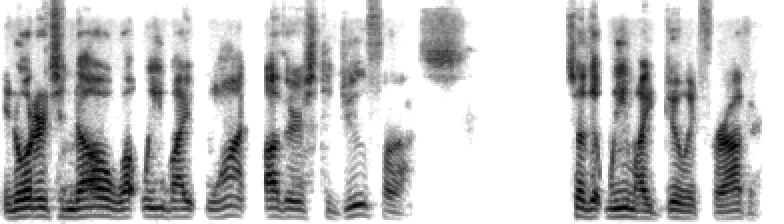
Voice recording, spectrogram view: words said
in order to know what we might want others to do for us, so that we might do it for others.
